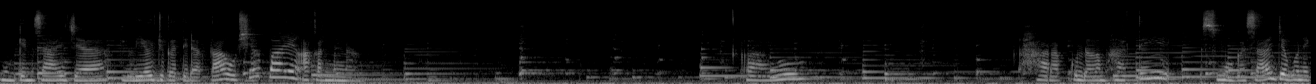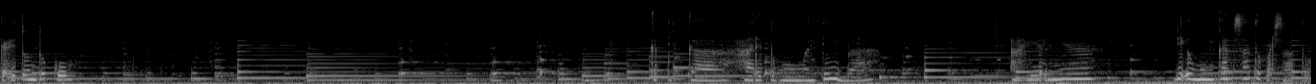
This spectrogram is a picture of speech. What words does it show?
Mungkin saja beliau juga tidak tahu siapa yang akan menang. Lalu, harapku dalam hati, semoga saja boneka itu untukku. yang tiba, akhirnya diumumkan satu persatu.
